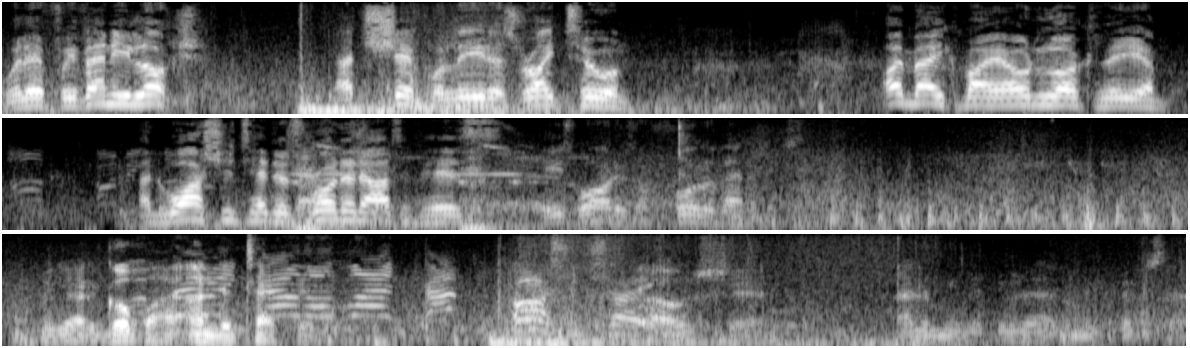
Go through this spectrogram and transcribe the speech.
Well, if we've any luck, that ship will lead us right to him. I make my own luck, Liam. And Washington is running out of his. These waters are full of enemies. We gotta go by undetected. Caution! Oh shit. I didn't mean to do that. Let me fix that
